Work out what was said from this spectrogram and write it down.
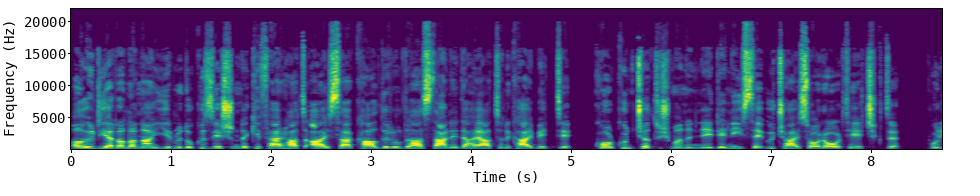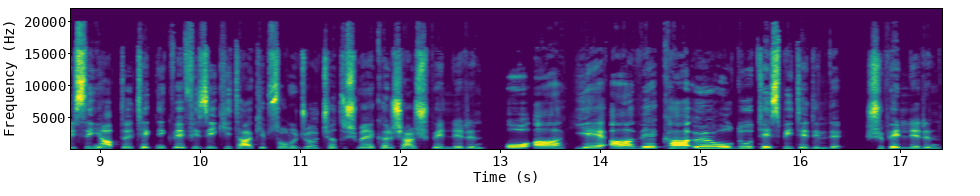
ağır yaralanan 29 yaşındaki Ferhat Aysa kaldırıldığı hastanede hayatını kaybetti. Korkunç çatışmanın nedeni ise 3 ay sonra ortaya çıktı. Polisin yaptığı teknik ve fiziki takip sonucu çatışmaya karışan şüphelilerin OA, YA ve KÖ olduğu tespit edildi. Şüphelilerin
